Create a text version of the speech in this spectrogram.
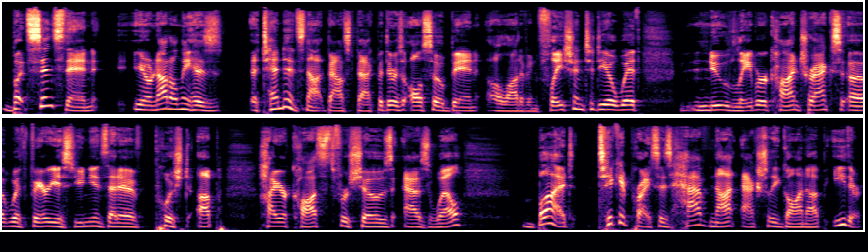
But since then you know not only has attendance not bounced back, but there's also been a lot of inflation to deal with, new labor contracts uh, with various unions that have pushed up higher costs for shows as well. But ticket prices have not actually gone up either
